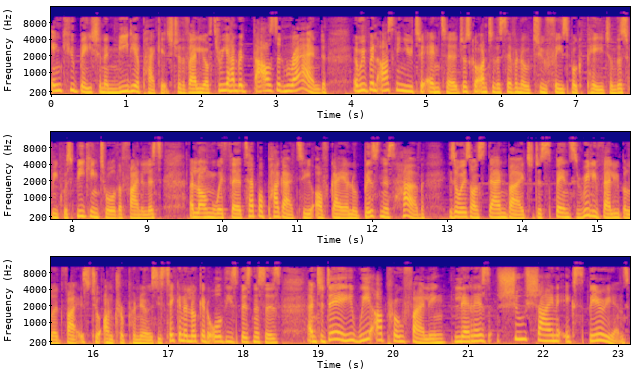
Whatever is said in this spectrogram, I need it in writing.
incubation and media package to the value of 300,000 Rand. And we've been asking you to enter. Just go onto the 702 Facebook page, and this week we're speaking to all the finalists, along with uh, Tsepo Phakathi of Kaelo Business Hub. He's always on standby to dispense really valuable advice to entrepreneurs. He's taken a look at all these businesses, and today we are profiling Lere's shoe shine experience.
